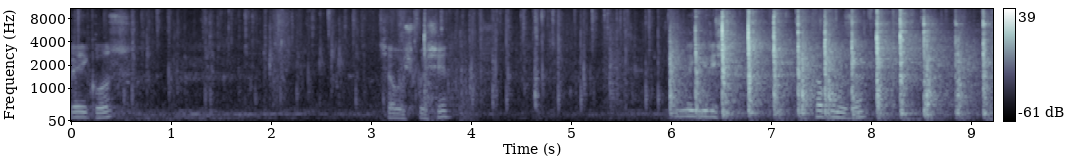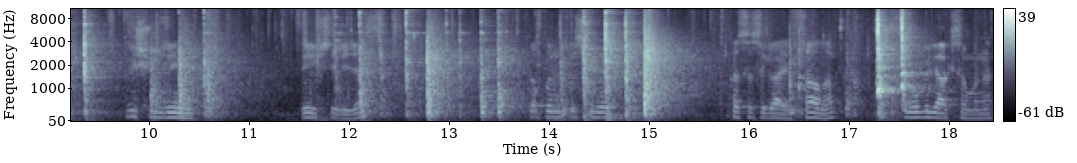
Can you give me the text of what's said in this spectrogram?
Beykoz Çavuşbaşı Şimdi giriş kapımızın dış yüzeyini değiştireceğiz. Kapının içi ve kasası gayet sağlam. Mobilya aksamını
